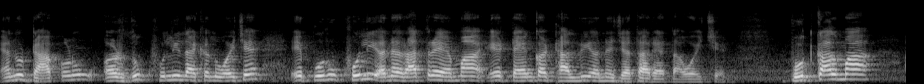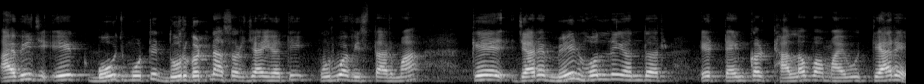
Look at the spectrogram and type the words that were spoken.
એનું ઢાંકણું અડધું ખુલ્લી રાખેલું હોય છે. એ પૂરું ખુલી અને રાત્રે એમાં એ ટેન્કર ઠાલવી અને જતા રહેતા હોય છે. ભૂતકાળમાં આવી જ એક બહુ જ મોટી દુર્ઘટના સર્જાઈ હતી પૂર્વ વિસ્તારમાં કે જ્યારે મેઇન હોલની અંદર એ ટેન્કર ઠાલવવામાં આવ્યું ત્યારે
